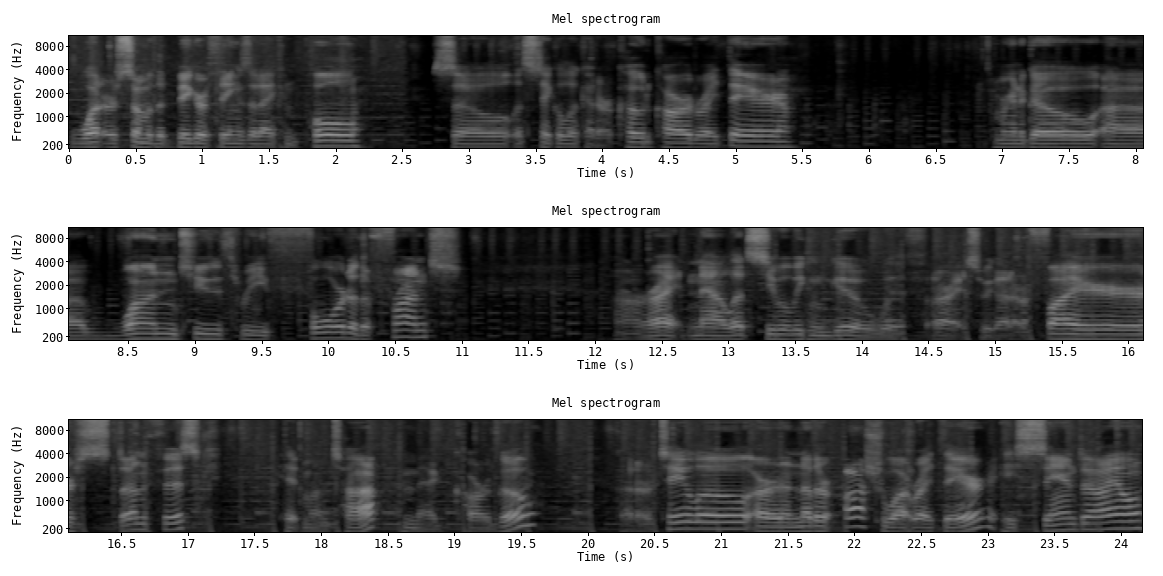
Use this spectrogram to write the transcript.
what are some of the bigger things that I can pull. So let's take a look at our code card right there. We're gonna go uh, one, two, three, four to the front. All right, now let's see what we can go with. All right, so we got our Fire, Stunfisk, Hitmontop, Magcargo, got our Taillow, our another Oshawott right there, a Sandile,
